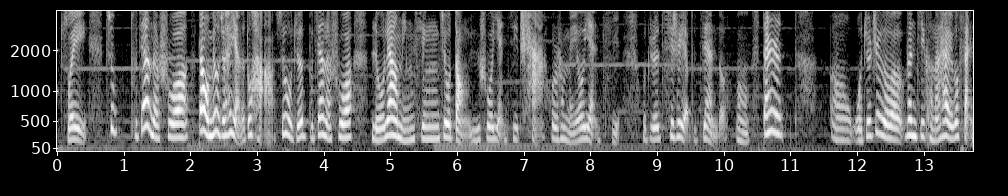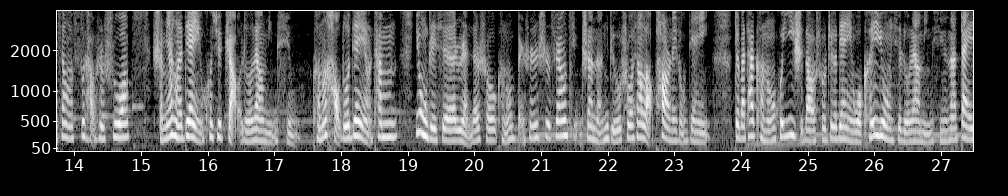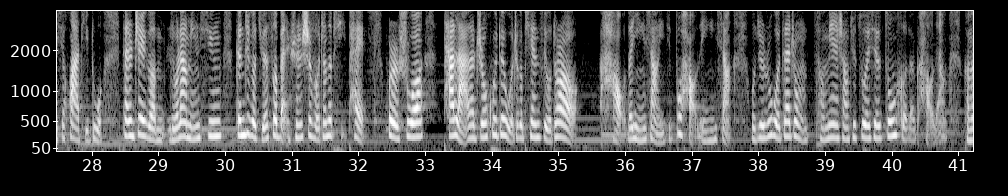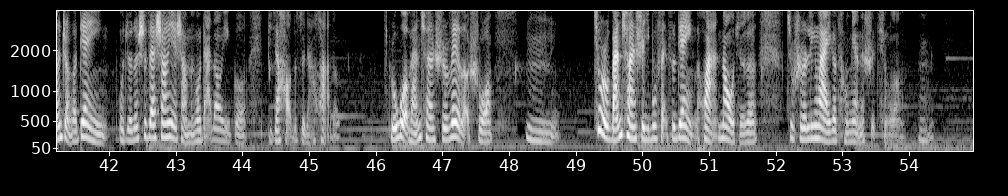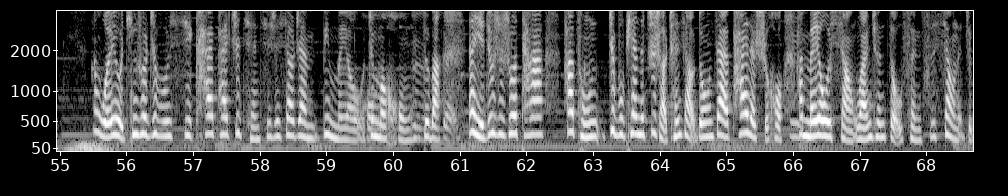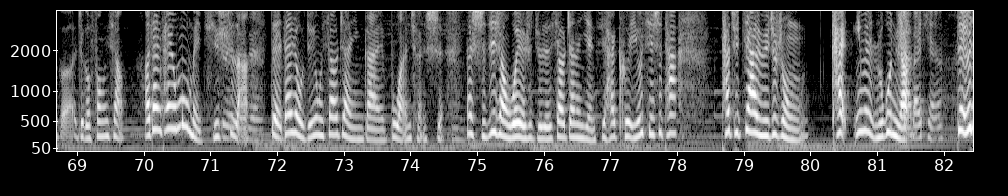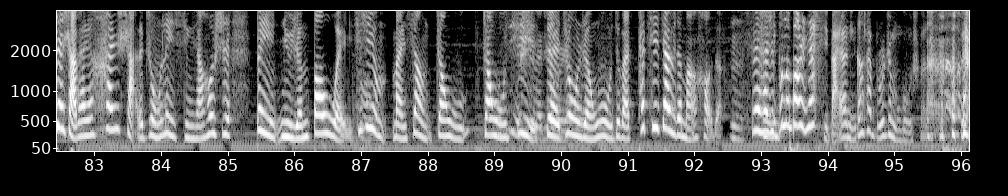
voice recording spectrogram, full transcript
所以就不见得说，但我没有觉得他演的多好啊，所以我觉得不见得说流量明星就等于说演技差，或者说没有演技，我觉得其实也不见得，嗯，但是。嗯，我觉得这个问题可能还有一个反向的思考，是说什么样的电影会去找流量明星？可能好多电影他们用这些人的时候，可能本身是非常谨慎的。你比如说像老炮儿那种电影，对吧？他可能会意识到说这个电影我可以用一些流量明星，那带一些话题度，但是这个流量明星跟这个角色本身是否真的匹配，或者说他来了之后会对我这个片子有多少？好的影响以及不好的影响，我觉得如果在这种层面上去做一些综合的考量，可能整个电影我觉得是在商业上能够达到一个比较好的最大化的。如果完全是为了说，嗯，就是完全是一部粉丝电影的话，那我觉得就是另外一个层面的事情了，嗯。那我也有听说，这部戏开拍之前，其实肖战并没有这么红，对吧？对。那也就是说，他他从这部片子，至少陈晓东在拍的时候，他没有想完全走粉丝向的这个这个方向啊。但是他又梦美其事了，对。但是我觉得用肖战应该不完全是。那实际上我也是觉得肖战的演技还可以，尤其是他，他去驾驭这种。开，因为如果你要傻白甜，对，有点傻白甜、憨傻的这种类型，然后是被女人包围，其实又蛮像张无张无忌，对这种人物，对吧？他其实驾驭的蛮好的，嗯，因为他是你不能帮人家洗白啊！你刚才不是这么跟我说的？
